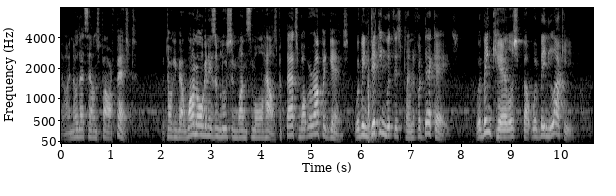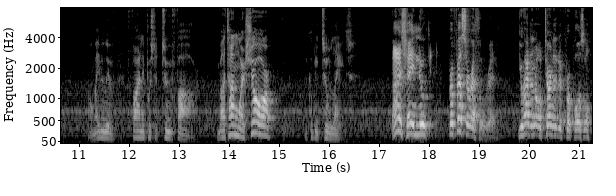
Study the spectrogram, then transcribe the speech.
Now, I know that sounds far-fetched. We're talking about one organism loose in one small house, but that's what we're up against. We've been dicking with this planet for decades. We've been careless, but we've been lucky. Or maybe we've finally pushed it too far. And by the time we're sure, it could be too late. I say nuke it. Professor Ethelred, you had an alternative proposal?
